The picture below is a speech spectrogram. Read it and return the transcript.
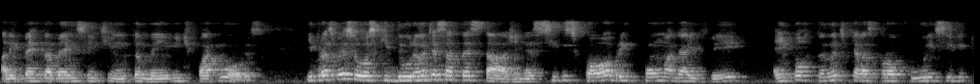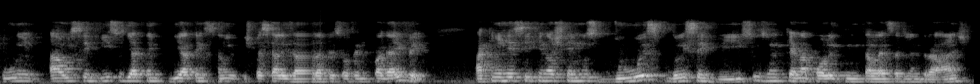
ali perto da BR-101, também, 24 horas. E para as pessoas que durante essa testagem né, se descobrem com HIV, é importante que elas procurem se vinculem aos serviços de, aten de atenção especializada da pessoa vivendo com HIV. Aqui em Recife nós temos duas, dois serviços, um que é na Policlínica Lessa de Andrade,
